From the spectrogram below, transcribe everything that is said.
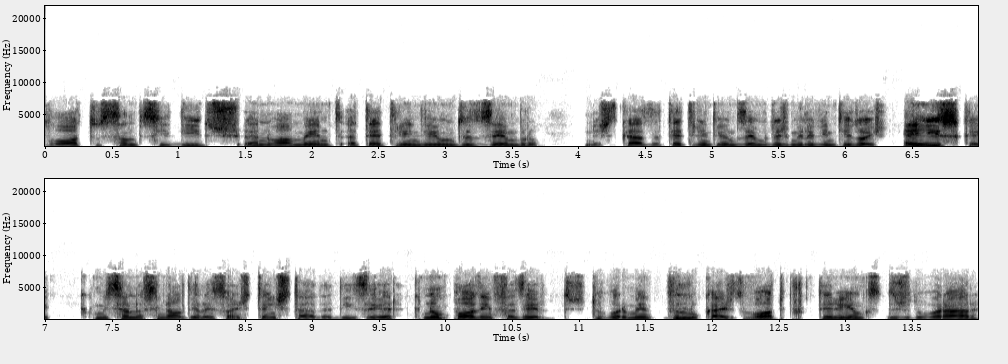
voto são decididos anualmente até 31 de dezembro neste caso até 31 de dezembro de 2022. É isso que a Comissão Nacional de Eleições tem estado a dizer, que não podem fazer desdobramento de locais de voto porque teriam que se desdobrar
